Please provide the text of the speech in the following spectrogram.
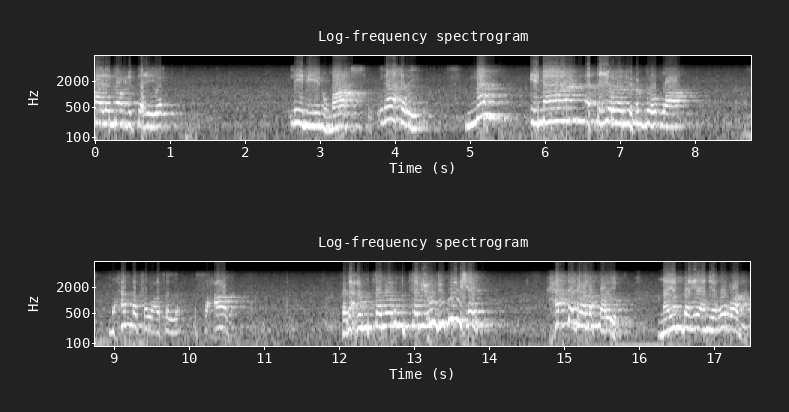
هذا النوع من التغيير؟ لينين وماركس إلى آخره. من إمام التغيير الذي يحبه الله؟ محمد صلى الله عليه وسلم الصحابة. فنحن متبعون في كل شيء حتى في هذا الطريق. ما ينبغي أن يغرنا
